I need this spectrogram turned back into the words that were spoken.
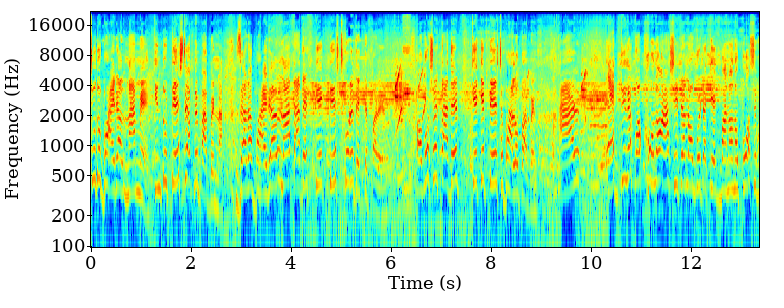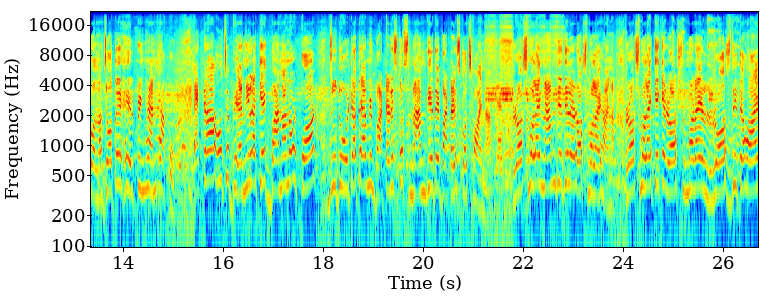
শুধু ভাইরাল নামে, কিন্তু টেস্টে আপনি পাবেন না। যারা ভাইরাল না, তাদের কেক টেস্ট করে দেখতে পারেন। অবশ্যই তাদের কেকের টেস্ট ভালো পাবেন। আর আশিটা, নব্বইটা কেক বানানো পসিবল না, যতই হেল্পিং হ্যান্ড থাকুক। একটা হচ্ছে ভ্যানিলা কেক বানানোর পর যদি ওইটাতে আমি বাটার স্কচ নাম দিয়ে দেয় বাটার স্কচ হয় না। রসমলাই নাম দিয়ে দিলে রসমলাই হয় না। রসমলাই কেকে রসমলাই রস দিতে হয়,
